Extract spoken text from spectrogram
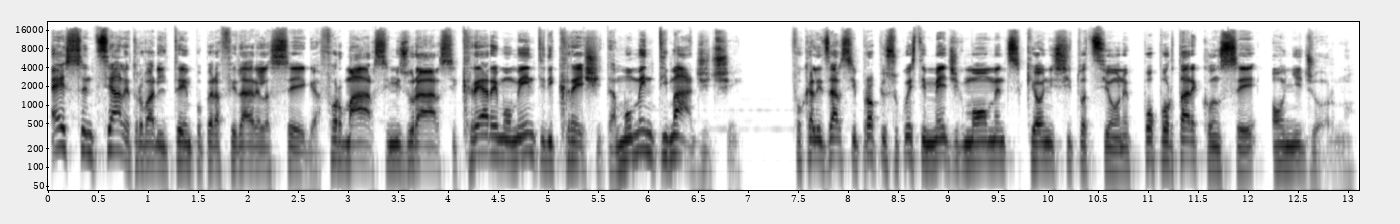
È essenziale trovare il tempo per affilare la sega, formarsi, misurarsi, creare momenti di crescita, momenti magici focalizzarsi proprio su questi magic moments che ogni situazione può portare con sé ogni giorno.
